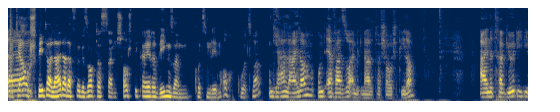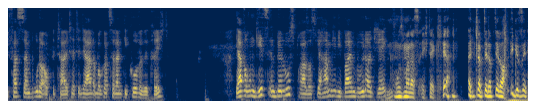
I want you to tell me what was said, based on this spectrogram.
Hat ähm, ja auch später leider dafür gesorgt, dass seine Schauspielkarriere wegen seinem kurzen Leben auch kurz war. Ja, leider. Und er war so ein begnadeter Schauspieler. Eine Tragödie, die fast sein Bruder auch geteilt hätte. Der hat aber Gott sei Dank die Kurve gekriegt. Ja, worum geht's in Blues Brothers? Wir haben hier die beiden Brüder Jake. Muss man das echt erklären? Ich glaube, den habt ihr doch alle gesehen.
